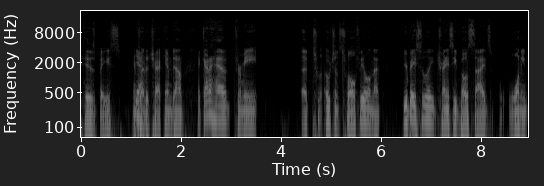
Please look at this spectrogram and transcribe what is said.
his base and Yeah. try to track him down, it kind of had for me a t- Ocean's Twelve feel in that you're basically trying to see both sides one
